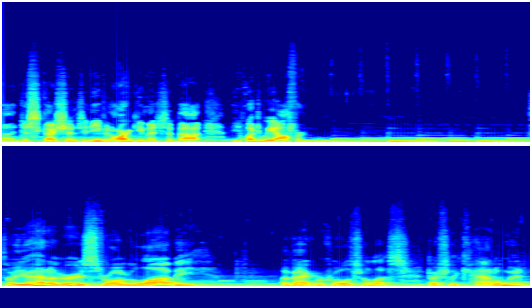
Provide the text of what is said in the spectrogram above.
uh, discussions and even arguments about what do we offer? So you had a very strong lobby of agriculturalists, especially cattlemen,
